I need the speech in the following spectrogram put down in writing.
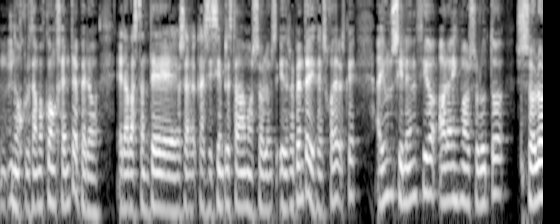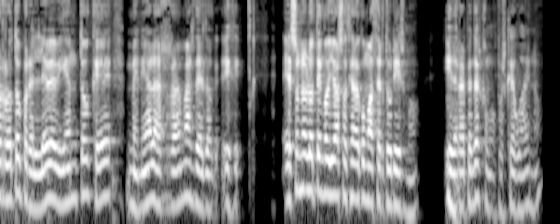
nos cruzamos con gente, pero era bastante, o sea, casi siempre estábamos solos y de repente dices, joder, es que hay un silencio ahora mismo absoluto, solo roto por el leve viento que menea las ramas de lo que... eso no lo tengo yo asociado como hacer turismo. Y de repente es como, pues qué guay, ¿no?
